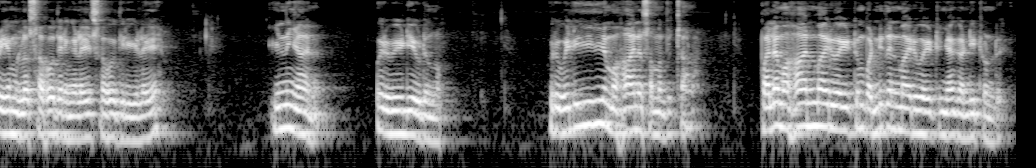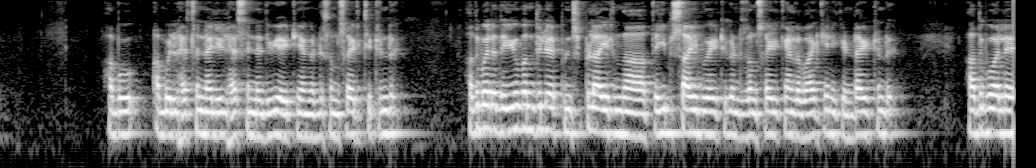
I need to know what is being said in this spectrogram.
പ്രിയമുള്ള സഹോദരങ്ങളെ സഹോദരികളെ ഇന്ന് ഞാൻ ഒരു വീഡിയോ ഇടുന്നു. ഒരു വലിയ മഹാനെ സംബന്ധിച്ചാണ്. പല മഹാന്മാരുമായിട്ടും പണ്ഡിതന്മാരുമായിട്ടും ഞാൻ കണ്ടിട്ടുണ്ട്. അബു അബുൽ ഹസൻ അലിൽ ഹസൻ നദിവിയായിട്ട് ഞാൻ കണ്ട് സംസാരിച്ചിട്ടുണ്ട്. അതുപോലെ ദൈവബന്ധിലെ പ്രിൻസിപ്പളായിരുന്ന തയ്യബ് സാഹിബുമായിട്ട് കണ്ട് സംസാരിക്കാനുള്ള ഭാഗ്യം എനിക്ക് ഉണ്ടായിട്ടുണ്ട്. അതുപോലെ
